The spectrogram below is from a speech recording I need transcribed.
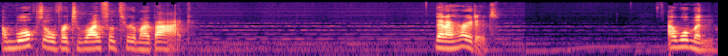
and walked over to rifle through my bag. Then I heard it. A woman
